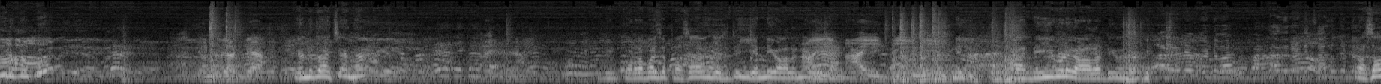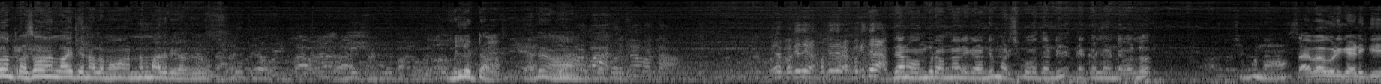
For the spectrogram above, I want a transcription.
జీడిపప్పు? ఎండు దాచంగా కొర్రపాచ ప్రసాదం చేస్తే ఇవన్నీ కావాలని అడిగాను నెయ్యి కూడా కావాలంటే ఇవన్నీ ప్రసాదం ప్రసాదం లాగా తినాలి మామ? అన్నం మాదిరి కాదు. మిల్లెట్టా? అదే మధ్యాహ్నం అందరూ అన్నాడు కండి మర్చిపోవద్దండి. దగ్గరలో ఉండేవాళ్ళు చెప్పున్నా సాయిబాబా గుడి కాడికి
